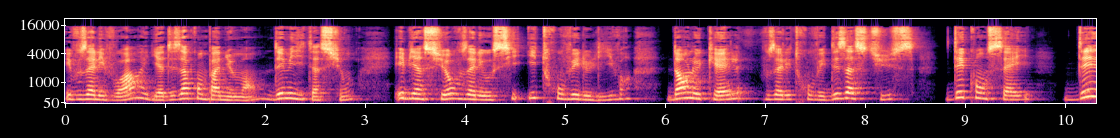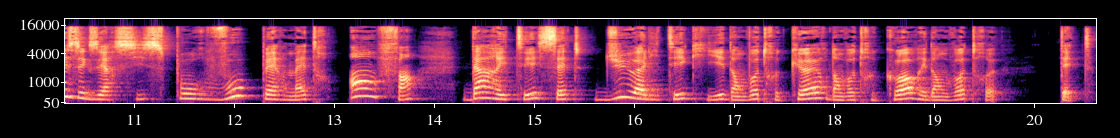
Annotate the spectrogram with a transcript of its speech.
Et vous allez voir, il y a des accompagnements, des méditations et bien sûr, vous allez aussi y trouver le livre dans lequel vous allez trouver des astuces, des conseils, des exercices pour vous permettre enfin d'arrêter cette dualité qui est dans votre cœur, dans votre corps et dans votre tête.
